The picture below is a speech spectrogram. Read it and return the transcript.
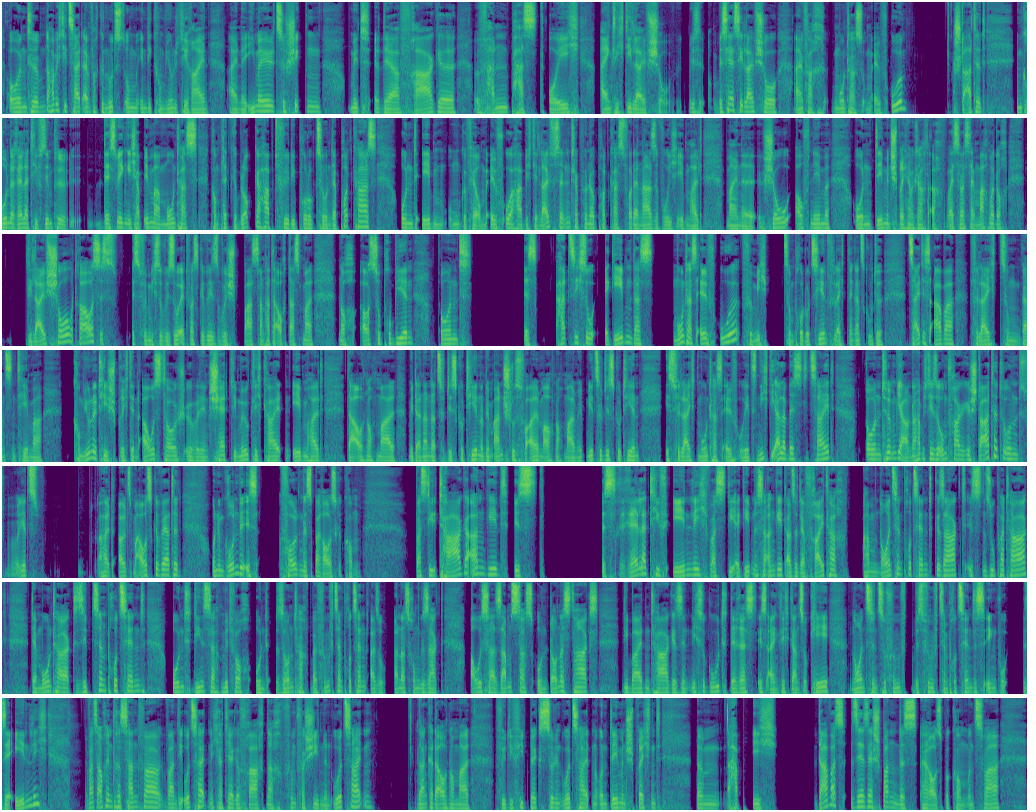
Und ähm, da habe ich die Zeit einfach genutzt, um in die Community rein eine E-Mail zu schicken mit der Frage, wann passt euch eigentlich die Live-Show? Bis, bisher ist die Live-Show einfach montags um 11 Uhr startet im Grunde relativ simpel. Deswegen, ich habe immer montags komplett geblockt gehabt für die Produktion der Podcasts und eben ungefähr um 11 Uhr habe ich den Lifestyle Entrepreneur Podcast vor der Nase, wo ich eben halt meine Show aufnehme und dementsprechend habe ich gedacht, ach, weißt du was, dann machen wir doch die Live-Show draus. Ist ist für mich sowieso etwas gewesen, wo ich Spaß dran hatte, auch das mal noch auszuprobieren. Und es hat sich so ergeben, dass montags 11 Uhr für mich zum Produzieren vielleicht eine ganz gute Zeit ist, aber vielleicht zum ganzen Thema Community, sprich den Austausch über den Chat, die Möglichkeiten eben halt da auch nochmal miteinander zu diskutieren und im Anschluss vor allem auch nochmal mit mir zu diskutieren, ist vielleicht montags 11 Uhr jetzt nicht die allerbeste Zeit. Und ähm, ja, und da habe ich diese Umfrage gestartet und jetzt halt als mal ausgewertet und im Grunde ist Folgendes bei rausgekommen. Was die Tage angeht, ist ist relativ ähnlich, was die Ergebnisse angeht. Also der Freitag haben 19 Prozent gesagt, ist ein super Tag. Der Montag 17 Prozent und Dienstag, Mittwoch und Sonntag bei 15 Prozent. Also andersrum gesagt, außer Samstags und Donnerstags. Die beiden Tage sind nicht so gut. Der Rest ist eigentlich ganz okay. 19 zu 5 bis 15 Prozent ist irgendwo sehr ähnlich. Was auch interessant war, waren die Uhrzeiten. Ich hatte ja gefragt nach fünf verschiedenen Uhrzeiten. Danke da auch nochmal für die Feedbacks zu den Uhrzeiten und dementsprechend ähm, habe ich da was sehr, sehr Spannendes herausbekommen. Und zwar,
